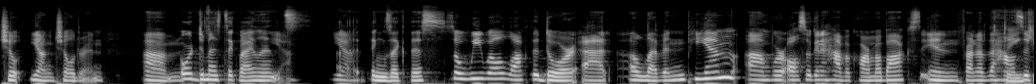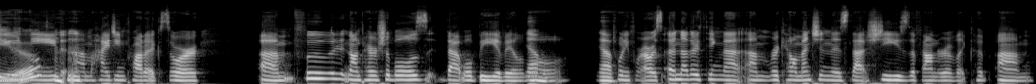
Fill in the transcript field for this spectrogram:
chil- young children. Um, or domestic violence. yeah. Things like this. So we will lock the door at 11 p.m. Um, we're also going to have a karma box in front of the house Thank if you, you. need um, hygiene products or um, food, non-perishables that will be available. Yeah. 24 hours. Another thing that um, Raquel mentioned is that she's the founder of like um,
